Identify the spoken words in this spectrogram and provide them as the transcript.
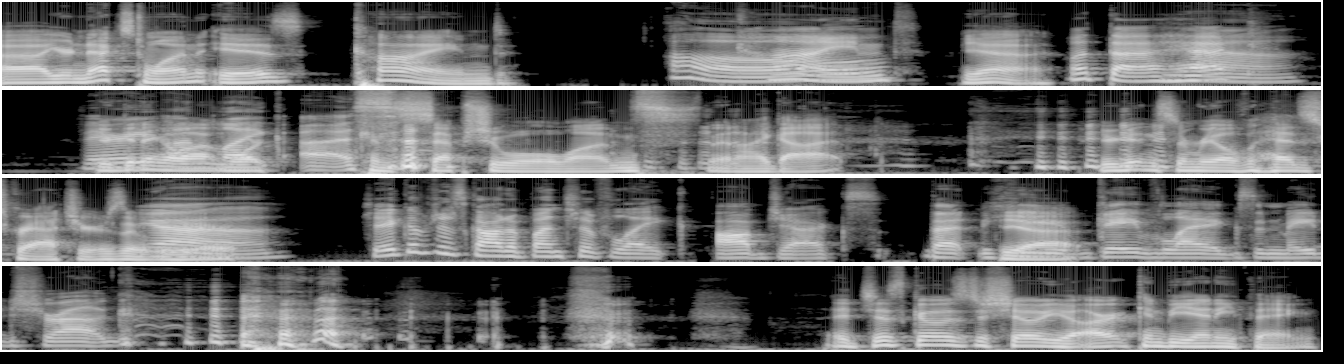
Uh, your next one is kind. Oh, Kind. Yeah, What the heck? Yeah. You're getting a lot more us. conceptual ones than I got. You're getting some real head scratchers over yeah. Jacob just got a bunch of like objects that he Yeah. gave legs and made shrug. it just goes to show you art can be anything.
